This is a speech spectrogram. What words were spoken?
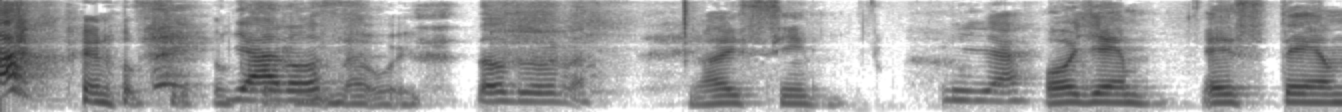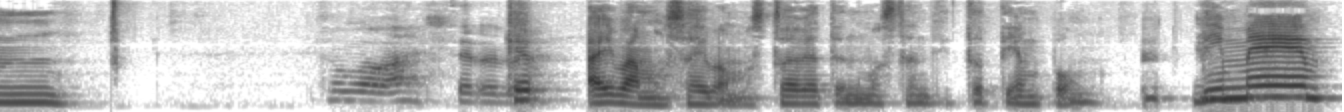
Pero sí. Ya dos. Luna. Dos lunas. Ay, sí. Y ya. Oye, este... mm, ¿Cómo va? ¿qué? Ahí vamos, ahí vamos. Todavía tenemos tantito tiempo. Dime,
